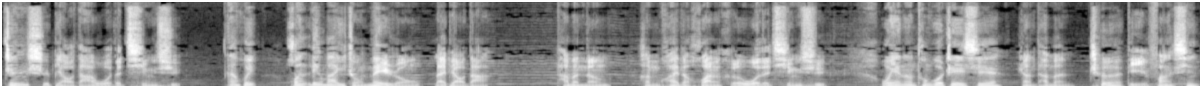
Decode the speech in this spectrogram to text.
真实表达我的情绪，但会换另外一种内容来表达，他们能很快的缓和我的情绪。我也能通过这些让他们彻底放心。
